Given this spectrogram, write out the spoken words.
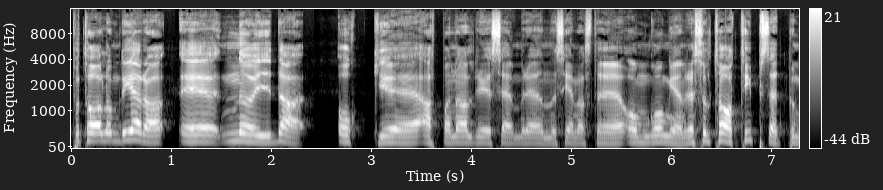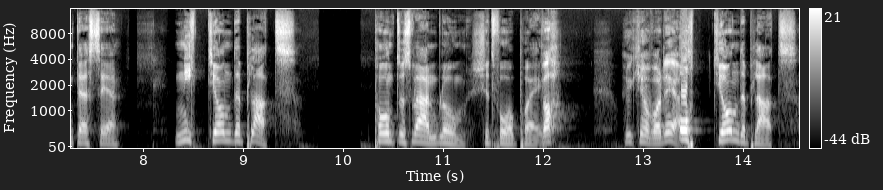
på tal om det då, eh, nöjda och eh, att man aldrig är sämre än senaste omgången. Resultattipset.se 90 plats. Pontus Wernblom, 22 poäng. Va? Hur kan jag vara det? 80 plats.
